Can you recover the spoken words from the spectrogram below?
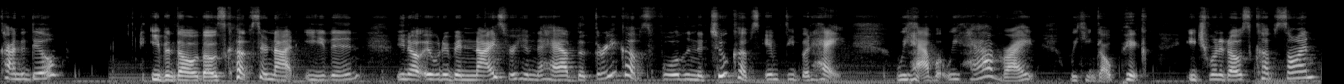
kind of deal even though those cups are not even. You know, it would have been nice for him to have the three cups full and the two cups empty, but hey, we have what we have, right? We can go pick each one of those cups on,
